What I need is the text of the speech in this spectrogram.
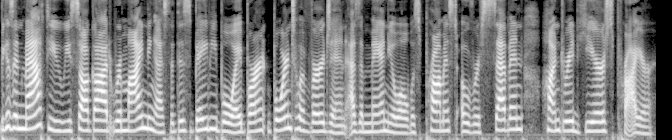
Because in Matthew, we saw God reminding us that this baby boy born, born to a virgin as Emmanuel was promised over 700 years prior.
